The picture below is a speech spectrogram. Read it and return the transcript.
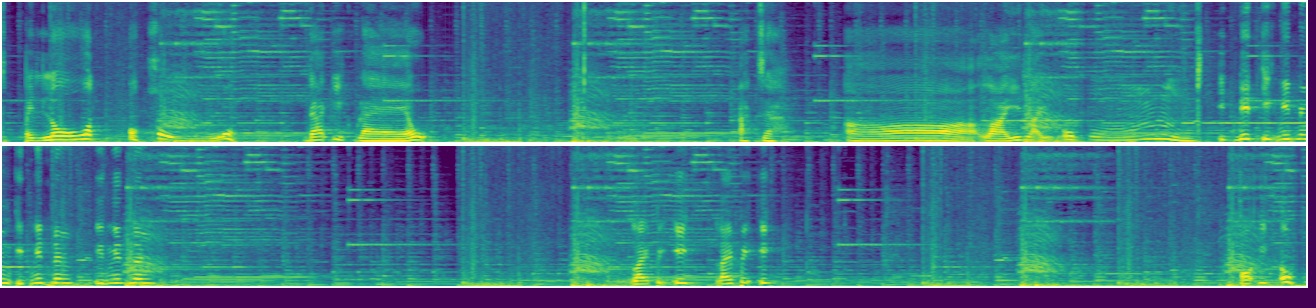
จะไปโลด โอ้โห ได้อีกแล้วอาจจะอ่าไหลไหลโอ้โหอีกนิดอีกนิดนึงอีกนิดนึงอีกนิดนึงไหลไปอีกไหลไปอีกเออีก โอ้โห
